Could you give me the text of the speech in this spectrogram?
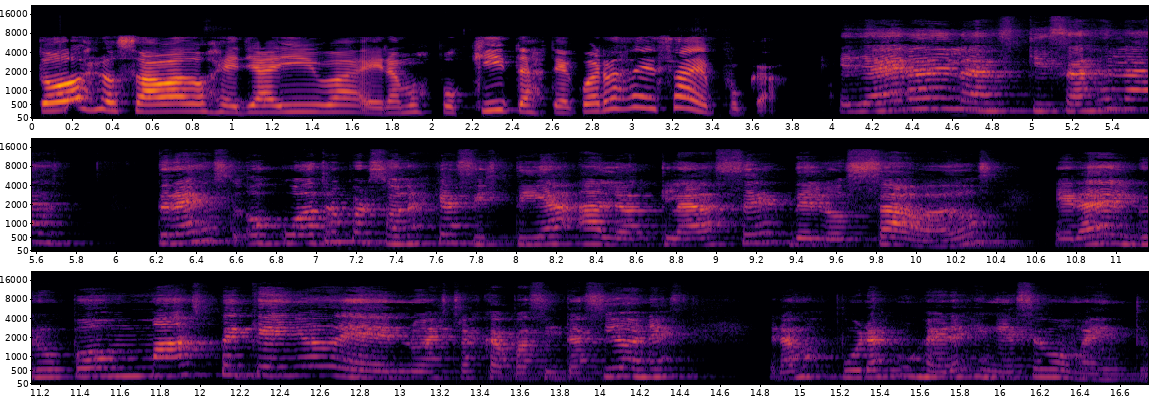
Todos los sábados ella iba, éramos poquitas, ¿te acuerdas de esa época? Ella era de las, quizás de las tres o cuatro personas que asistía a la clase de los sábados. Era del grupo más pequeño de nuestras capacitaciones. Éramos puras mujeres en ese momento.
